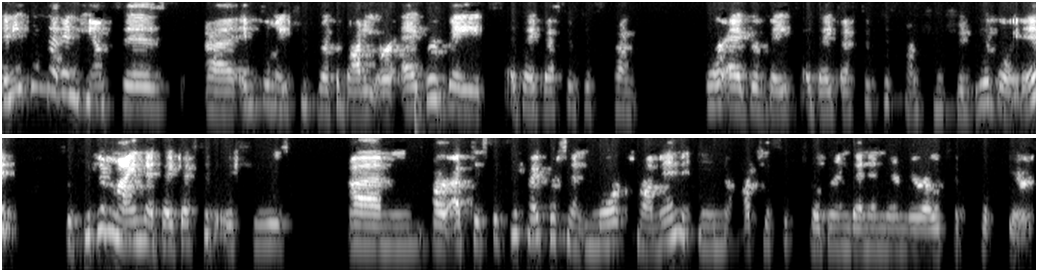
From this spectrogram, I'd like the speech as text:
anything that enhances uh, inflammation throughout the body or aggravates a digestive dysfunction or aggravates a digestive dysfunction should be avoided. So keep in mind that digestive issues um, are up to 65% more common in autistic children than in their neurotypical peers.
